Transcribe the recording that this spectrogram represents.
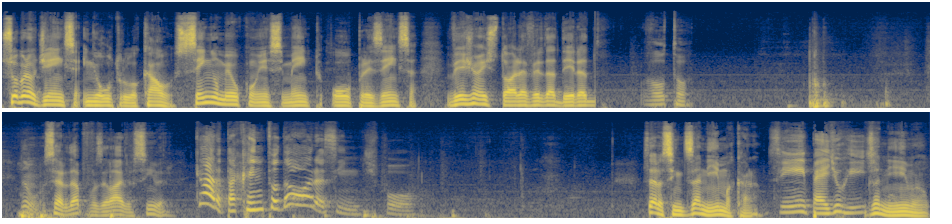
Sobre audiência em outro local, sem o meu conhecimento ou presença, vejam a história verdadeira. do- Voltou. Não, sério, dá pra fazer live assim, velho? Cara, tá caindo toda hora, assim, tipo. Sério, assim, desanima, cara. Sim, perde o ritmo. Desanima,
